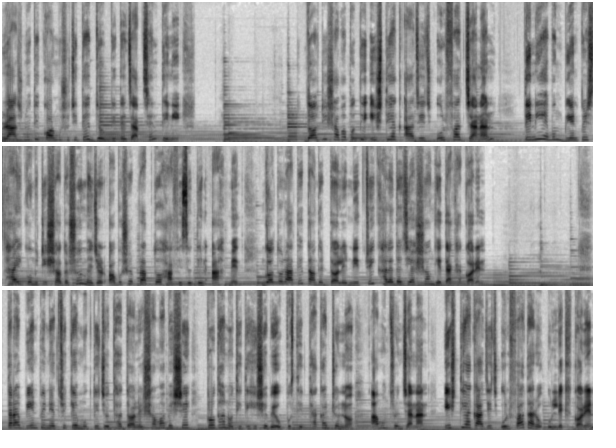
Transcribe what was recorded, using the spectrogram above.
রাজনৈতিক কর্মসূচিতে যোগ দিতে যাচ্ছেন তিনি। দলটির সভাপতি ইশতিয়াক আজিজ উলফাত জানান তিনি এবং বিএনপির স্থায়ী কমিটির সদস্য মেজর অবসরপ্রাপ্ত হাফিজ উদ্দিন আহমেদ গত রাতে তাঁদের দলের নেত্রী খালেদা জিয়ার সঙ্গে দেখা করেন। তারা বিএনপি নেত্রীকে মুক্তিযোদ্ধা দলের সমাবেশে প্রধান অতিথি হিসেবে উপস্থিত থাকার জন্য আমন্ত্রণ জানান। ইশতিয়াক আজিজ উলফাত আরও উল্লেখ করেন,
